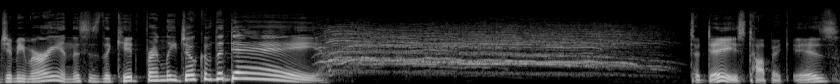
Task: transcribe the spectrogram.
Jimmy Murray, and this is the kid friendly joke of the day. Today's topic is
